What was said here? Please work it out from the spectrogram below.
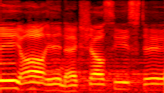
gloria in excelsis Deo.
